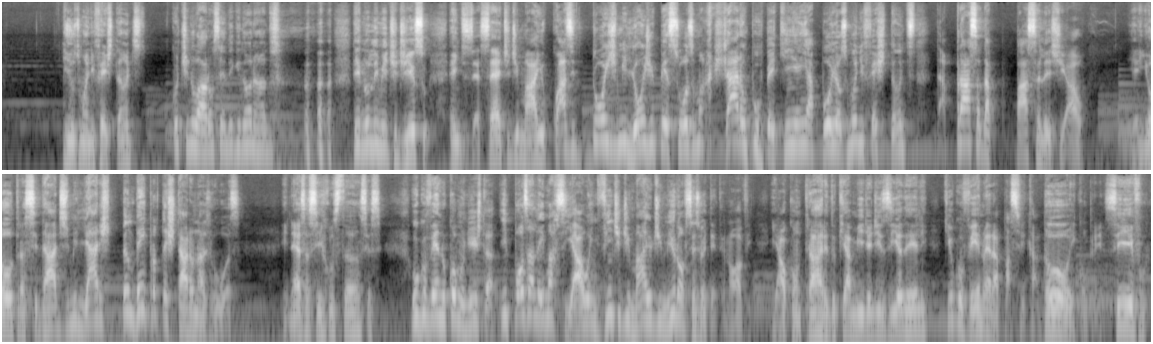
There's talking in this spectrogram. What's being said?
E os manifestantes continuaram sendo ignorados. e no limite disso, em 17 de maio, quase 2 milhões de pessoas marcharam por Pequim em apoio aos manifestantes da Praça da Paz Celestial. E em outras cidades, milhares também protestaram nas ruas. E nessas circunstâncias, o governo comunista impôs a lei marcial em 20 de maio de 1989. E ao contrário do que a mídia dizia dele, que o governo era pacificador e compreensivo,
